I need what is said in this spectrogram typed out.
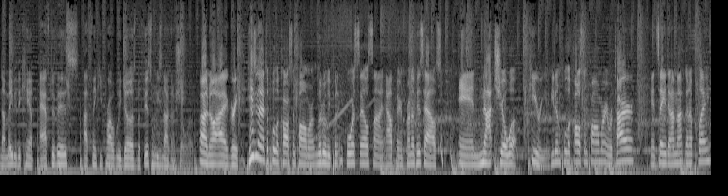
Now, maybe the camp after this, I think he probably does, but this one he's not going to show up. Oh no, I agree. He's gonna have to pull a Carson Palmer, literally put a for sale sign out there in front of his house and not show up. Period. If he doesn't pull a Carson Palmer and retire and say that I'm not gonna play,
